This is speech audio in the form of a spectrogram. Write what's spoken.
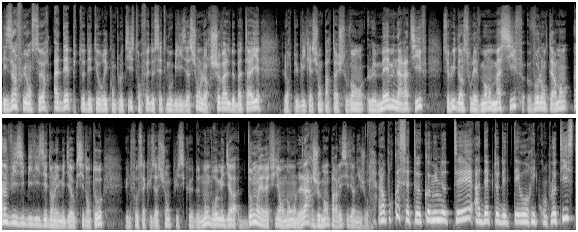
Les influenceurs adeptes des théories complotistes ont fait de cette mobilisation leur cheval de bataille. Leurs publications partagent souvent le même narratif, celui d'un soulèvement massif, volontairement invisibilisé dans les médias occidentaux. Une fausse accusation puisque de nombreux médias, dont RFI, en ont largement parlé ces derniers jours. Alors pourquoi cette communauté, adepte des théories complotistes,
